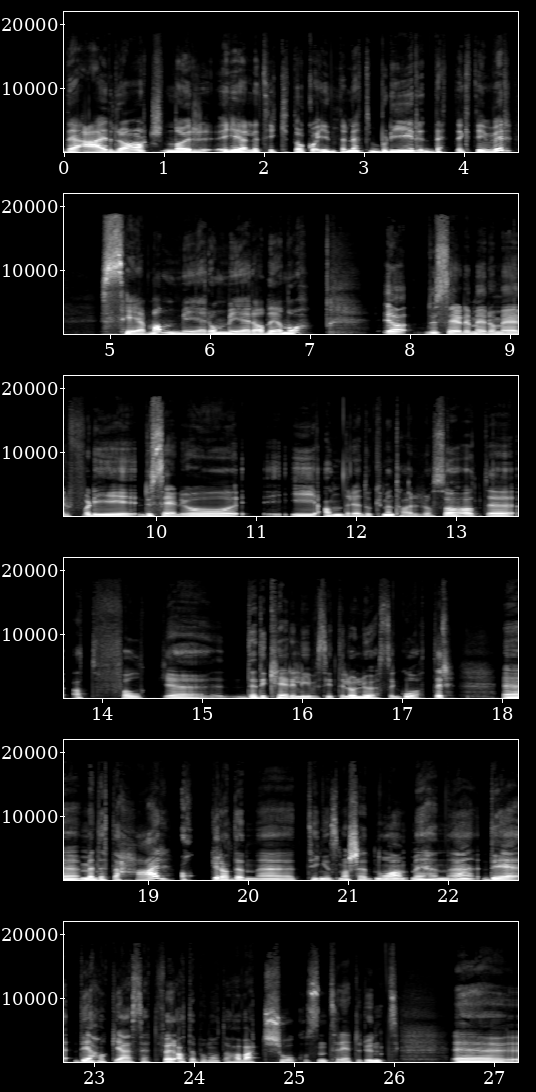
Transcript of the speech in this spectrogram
det er rart når hele TikTok og internett blir detektiver. Ser man mer og mer av det nå? Ja, du ser det mer og mer fordi du ser det jo i andre dokumentarer også, at, at folk dedikerer livet sitt til å løse gåter. Eh, men dette her, akkurat denne tingen som har skjedd nå med henne, det, det har ikke jeg sett før. At det på en måte har vært så konsentrert rundt eh,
